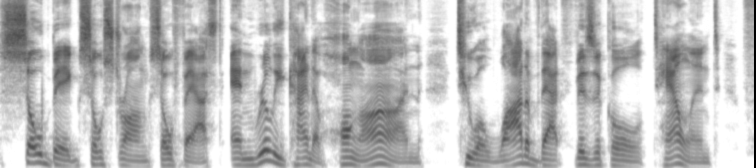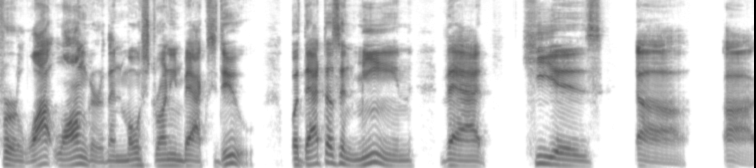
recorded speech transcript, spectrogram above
so big, so strong, so fast, and really kind of hung on to a lot of that physical talent for a lot longer than most running backs do. But that doesn't mean that he is uh, uh,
